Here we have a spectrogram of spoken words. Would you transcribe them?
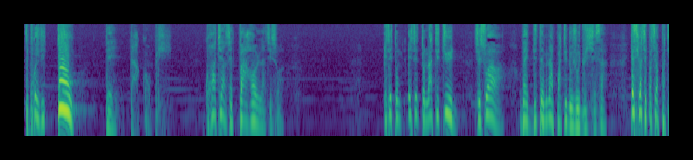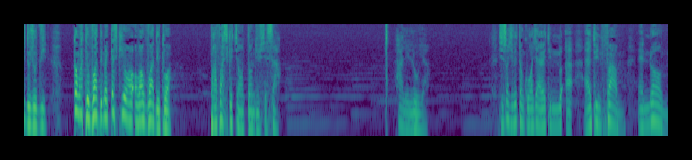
C'est pourquoi il dit tout est accompli. Crois-tu en cette parole-là ce soir? Et c'est ton, ton attitude ce soir va être déterminée à partir d'aujourd'hui. C'est ça? Qu'est-ce qui va se passer à partir d'aujourd'hui? Quand on va te voir demain, qu'est-ce qu'on va voir de toi? Par rapport à ce que tu as entendu, c'est ça. Alléluia. Ce soir, je vais t'encourager à, à être une femme, un homme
